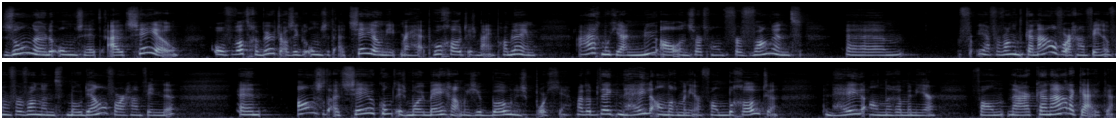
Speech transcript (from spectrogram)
zonder de omzet uit SEO? Of wat gebeurt er als ik de omzet uit SEO niet meer heb? Hoe groot is mijn probleem? Eigenlijk moet je daar nu al een soort van vervangend, um, ja, vervangend kanaal voor gaan vinden. Of een vervangend model voor gaan vinden. En alles wat uit SEO komt is mooi meegenomen, is je bonuspotje. Maar dat betekent een hele andere manier van begroten. Een hele andere manier van naar kanalen kijken.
